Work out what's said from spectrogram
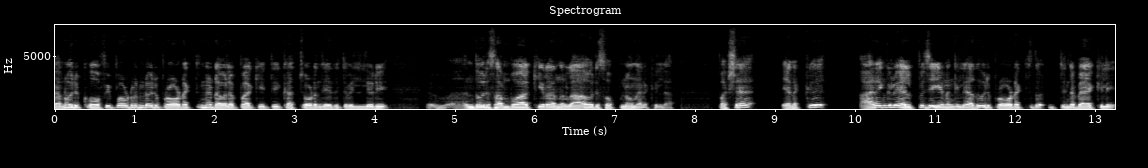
കാരണം ഒരു കോഫി പൗഡറിന്റെ ഒരു പ്രോഡക്റ്റിനെ ഡെവലപ്പാക്കിയിട്ട് കച്ചവടം ചെയ്തിട്ട് വലിയൊരു എന്തോ ഒരു സംഭവം ആക്കിയിറ എന്നുള്ള ആ ഒരു സ്വപ്നമൊന്നും എനിക്കില്ല പക്ഷെ എനിക്ക് ആരെങ്കിലും ഹെൽപ്പ് ചെയ്യണമെങ്കിൽ അത് ഒരു പ്രോഡക്റ്റിന്റെ ബാക്കിൽ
